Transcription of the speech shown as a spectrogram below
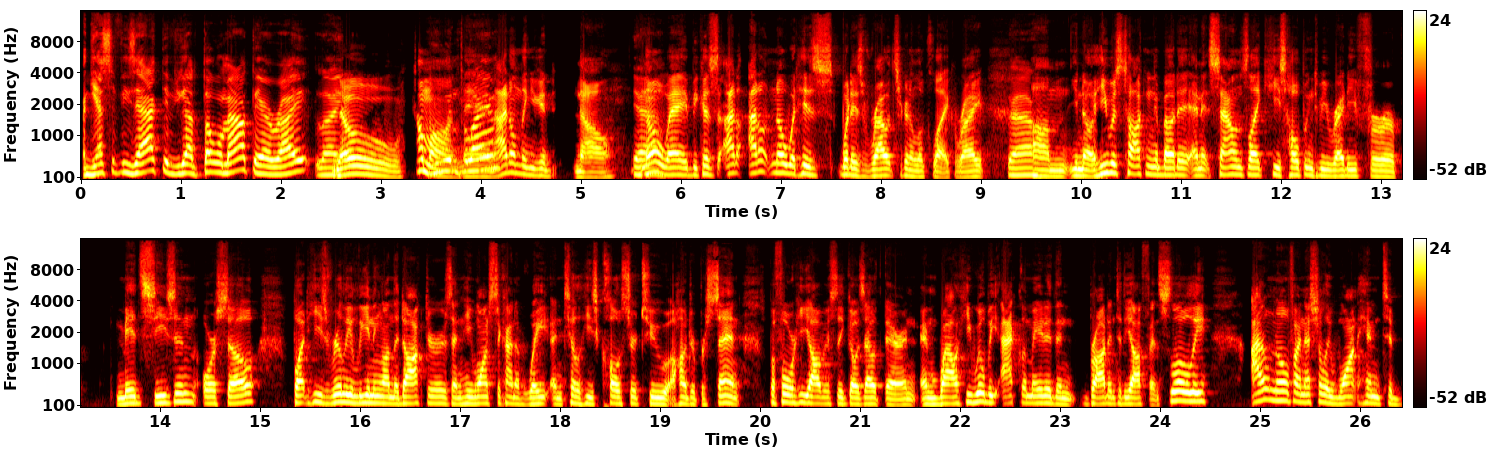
I guess if he's active, you got to throw him out there, right? Like, no, come on, man. I don't think you can. No, yeah. no way, because I, I don't know what his what his routes are going to look like, right? Yeah. Um, you know, he was talking about it, and it sounds like he's hoping to be ready for mid-season or so but he's really leaning on the doctors and he wants to kind of wait until he's closer to 100% before he obviously goes out there and, and while he will be acclimated and brought into the offense slowly i don't know if i necessarily want him to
